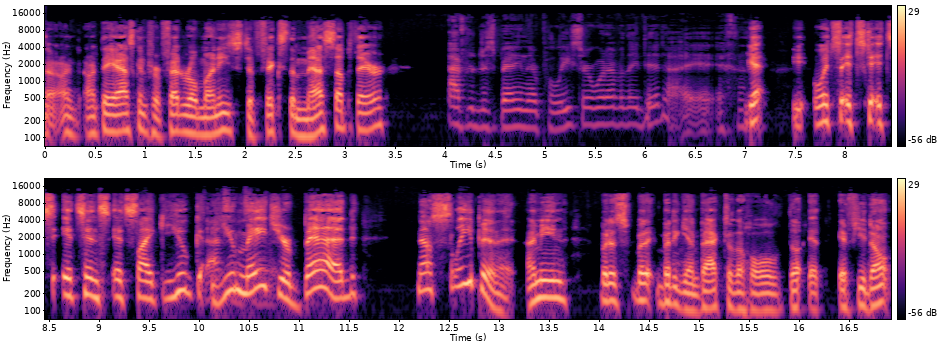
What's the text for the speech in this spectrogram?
aren't, aren't they asking for federal monies to fix the mess up there? After disbanding their police or whatever they did, I Yeah. It's it's it's it's in, it's like you That's you made your bed, now sleep in it. I mean, but it's but but again, back to the whole. The, it, if you don't,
